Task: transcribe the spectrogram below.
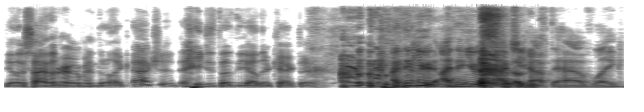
the other side of the room, and they're like action. And he just does the other character. I think you would. I think you would actually have to have like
